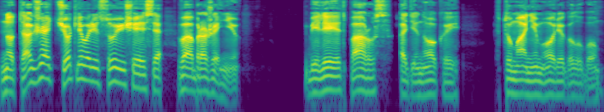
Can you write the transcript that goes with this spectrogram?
но также отчетливо рисующееся воображению. Белеет парус одинокой в тумане моря голубом.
